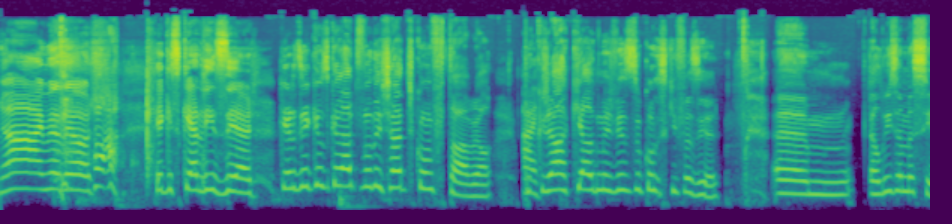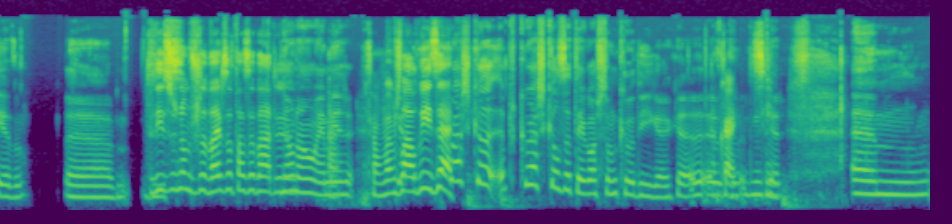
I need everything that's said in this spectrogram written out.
Ai meu Deus! O que é que isso quer dizer? Quer dizer que eu se calhar te vou deixar desconfortável, porque Ai. já aqui algumas vezes o consegui fazer. Ahm, a Luísa Macedo. ahm, Tu dizes os nomes verdadeiros ou estás a dar. Não, não, é Ah, mesmo. então vamos lá, Luísa. Eu acho que, porque eu acho que eles até gostam que eu diga. que- eh, Ok, de meter. Ahm,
